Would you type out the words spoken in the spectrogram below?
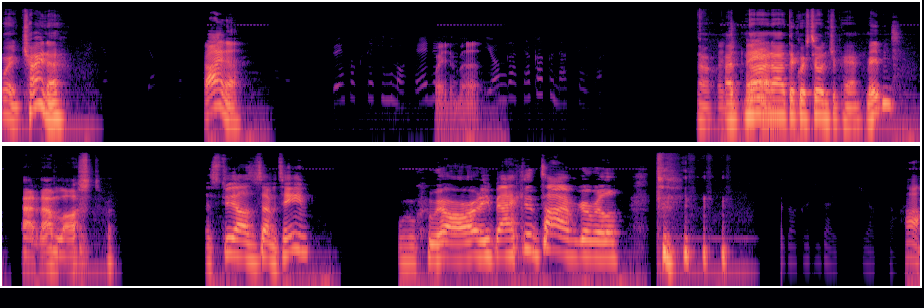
We're in China. China. Wait a minute. No, I, no, no, I think we're still in Japan. Maybe. I don't know, I'm lost. It's 2017. We are already back in time, Gorilla. Huh.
